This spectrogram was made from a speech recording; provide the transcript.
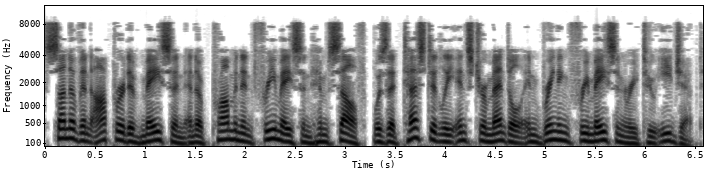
son of an operative Mason and a prominent Freemason himself, was attestedly instrumental in bringing Freemasonry to Egypt.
